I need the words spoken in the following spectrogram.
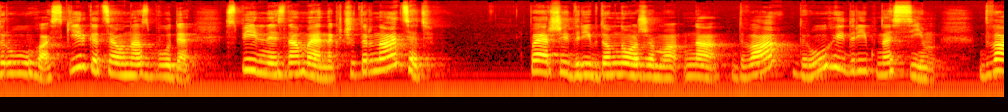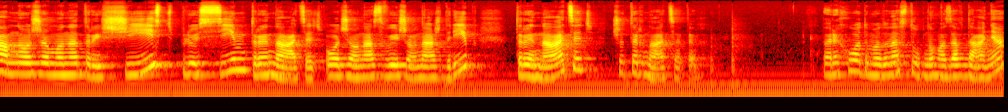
друга. Скільки це у нас буде? Спільний знаменник 14. Перший дріб домножимо на 2, другий дріб на 7. 2 множимо на 3 6, плюс 7 13. Отже, у нас вийшов наш дріб 13 чотирнадцятих. Переходимо до наступного завдання.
